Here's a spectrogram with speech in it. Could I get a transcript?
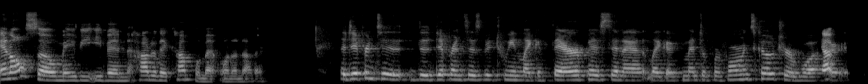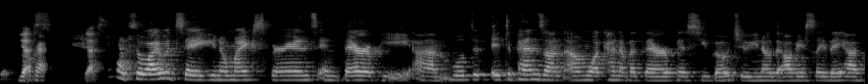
And also maybe even how do they complement one another the difference the differences between like a therapist and a like a mental performance coach or what yep. yes okay. Yes. Yeah, so I would say, you know, my experience in therapy, um, well, it depends on, on what kind of a therapist you go to. You know, that obviously they have,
